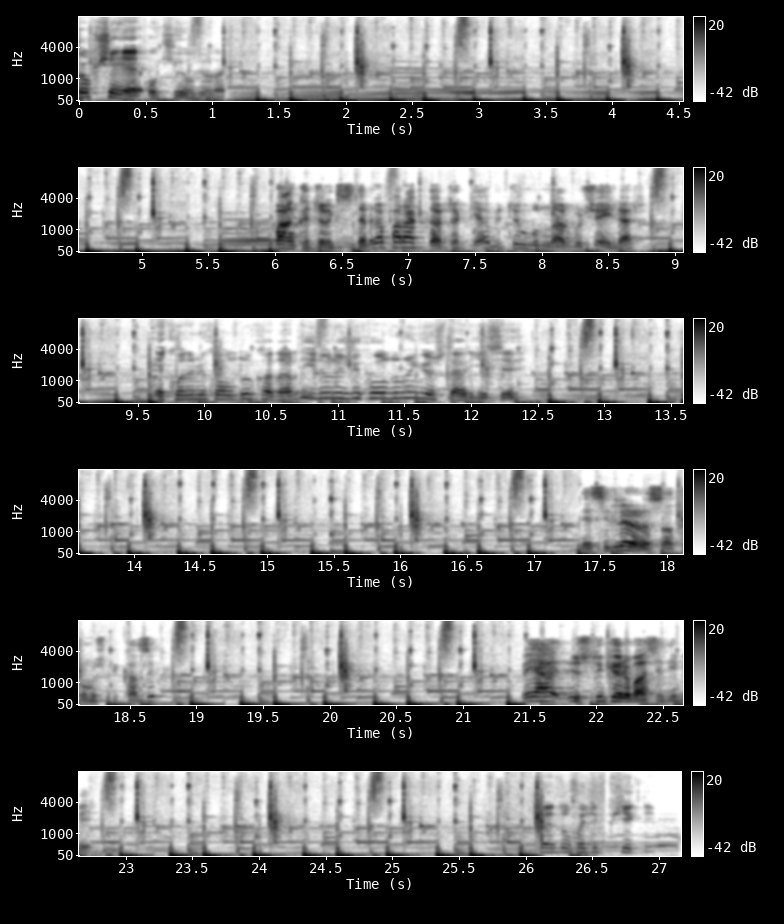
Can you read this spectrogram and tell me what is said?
çok şeye okey oluyorlar. Bankacılık sistemine para aktaracak ya. Bütün bunlar bu şeyler. Ekonomik olduğu kadar da ideolojik olduğunun göstergesi. Nesiller arası atılmış bir kazık. Veya üstün körü bahsedeyim. Ben de ufacık bir ekleyeyim.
